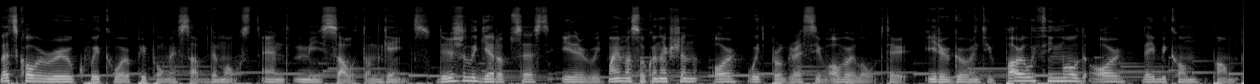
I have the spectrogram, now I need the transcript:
let's cover real quick where people mess up the most and miss out on gains. They usually get obsessed either with mind-muscle connection or with progressive overload. They either go into powerlifting mode or they become pump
